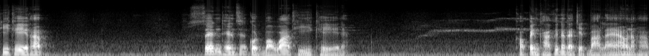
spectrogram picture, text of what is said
TK ครับ เส้นเทนเส้นกดบอกว่า TK เนี่ยเขาเป็นขาขึ้นตั้งแต่ 7 บาทแล้วนะครับ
